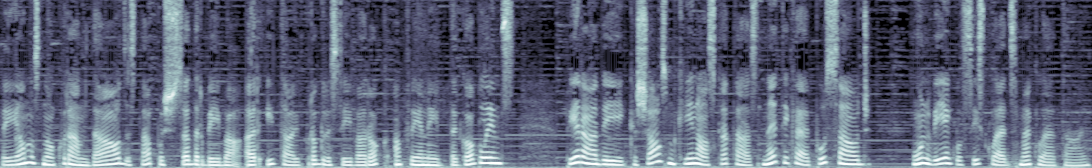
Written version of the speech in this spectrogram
filmas, no kurām daudzas tapušas sadarbībā ar itāļu progresīvā roka apvienību The Goblins, pierādīja, ka šausmu kino skatās ne tikai pusauģi un vieglas izklaides meklētāji.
